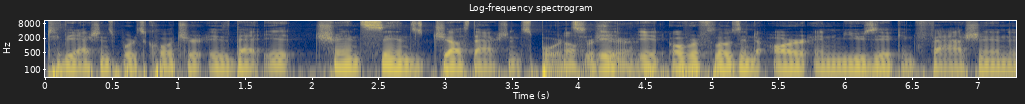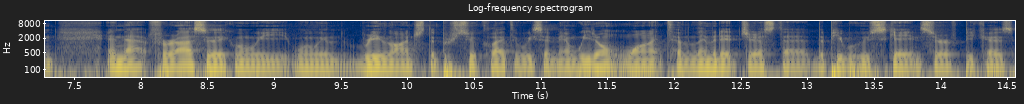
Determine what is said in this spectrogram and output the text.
to the action sports culture is that it transcends just action sports. Oh, for it, sure. It overflows into art and music and fashion and and that for us, like when we when we relaunched the Pursuit Collective, we said, man, we don't want to limit it just to the people who skate and surf because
